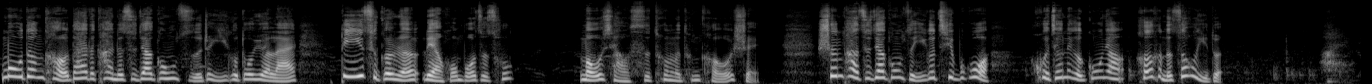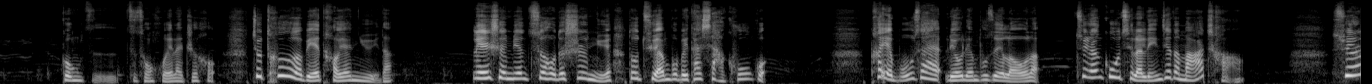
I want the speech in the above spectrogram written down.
目瞪口呆的看着自家公子这一个多月来第一次跟人脸红脖子粗，某小厮吞了吞口水，生怕自家公子一个气不过，会将那个姑娘狠狠的揍一顿。公子自从回来之后，就特别讨厌女的，连身边伺候的侍女都全部被他吓哭过。他也不再流连不醉楼了，居然雇起了林家的马场。虽然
